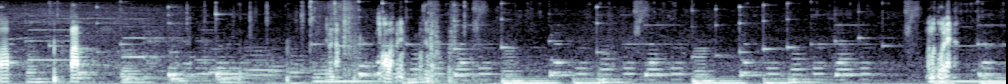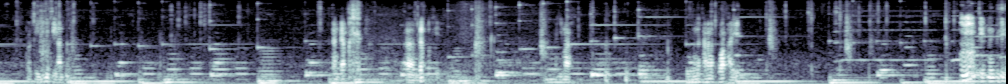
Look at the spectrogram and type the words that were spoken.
ปั๊บปั๊บเอาไปเอนมามันตัวแรกมันสียี่สิบอันอันเดียวเออเดี๋ยวโอเคดีมากถึงทางปลอดภัยอืมติดหนึ่งที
